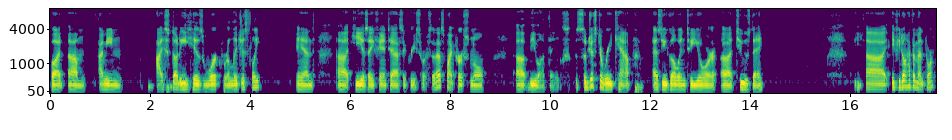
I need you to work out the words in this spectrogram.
but um, I mean, I study his work religiously, and uh, he is a fantastic resource. So that's my personal uh, view on things. So just to recap, as you go into your uh, Tuesday, uh, if you don't have a mentor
